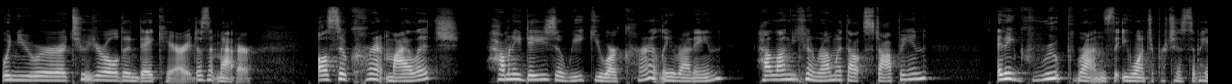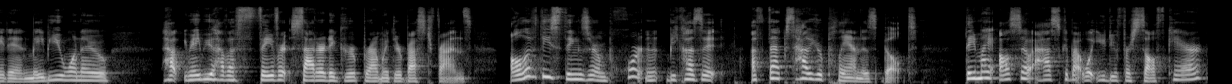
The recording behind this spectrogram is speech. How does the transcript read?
when you were a two year old in daycare. It doesn't matter. Also, current mileage, how many days a week you are currently running, how long you can run without stopping, any group runs that you want to participate in. Maybe you want to maybe you have a favorite Saturday group run with your best friends. All of these things are important because it affects how your plan is built. They might also ask about what you do for self care.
